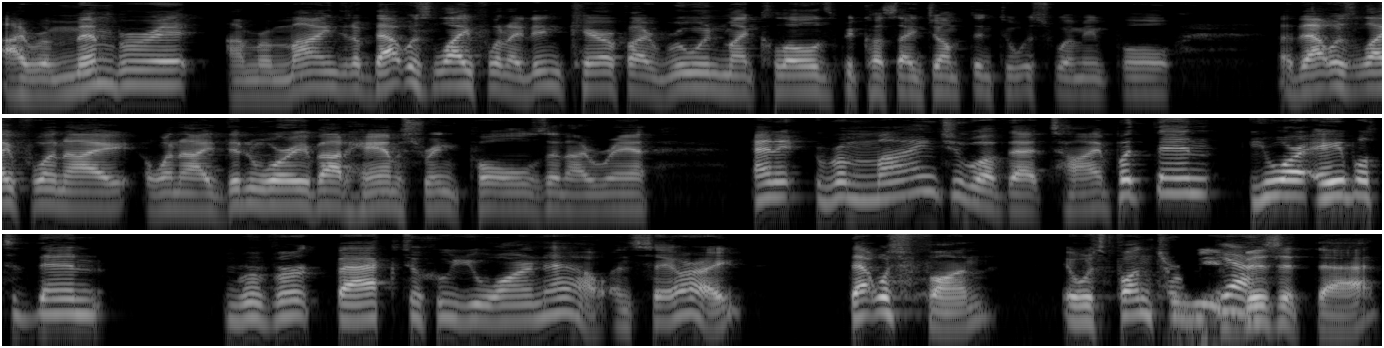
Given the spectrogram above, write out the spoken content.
I remember it. I'm reminded of that was life when I didn't care if I ruined my clothes because I jumped into a swimming pool. Uh, that was life when I when I didn't worry about hamstring pulls and I ran. And it reminds you of that time, but then you are able to then revert back to who you are now and say, "All right, that was fun. It was fun to Yeah. revisit that.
